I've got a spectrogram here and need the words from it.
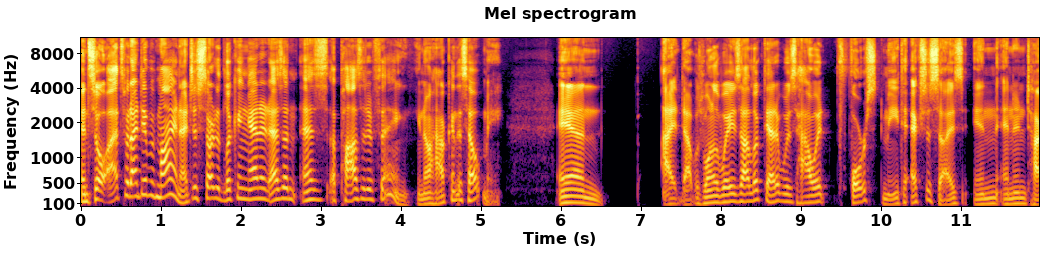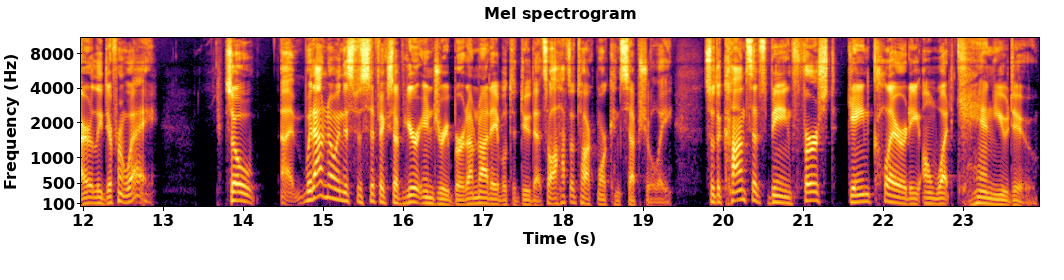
And so that's what I did with mine. I just started looking at it as an as a positive thing. You know, how can this help me? And I that was one of the ways I looked at it was how it forced me to exercise in an entirely different way. So, uh, without knowing the specifics of your injury, Bert, I'm not able to do that. So I'll have to talk more conceptually. So the concepts being first gain clarity on what can you do,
